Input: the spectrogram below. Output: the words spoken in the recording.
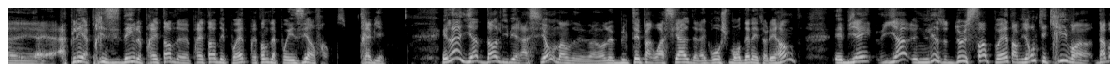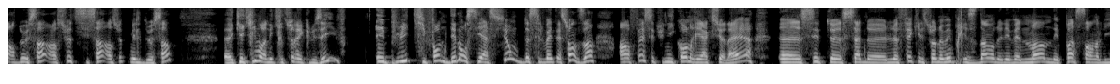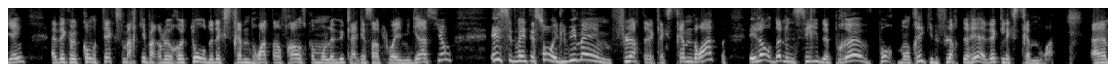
appelé à présider le printemps, de, printemps des poètes, printemps de la poésie en France. Très bien. Et là, il y a dans Libération, dans le, bulletin paroissial de la gauche mondaine intolérante, eh bien, il y a une liste de 200 poètes environ qui écrivent d'abord 200, ensuite 600, ensuite 1200, qui écrivent en écriture inclusive et puis qui font une dénonciation de Sylvain Tesson en disant en fait c'est une icône réactionnaire. Euh, c'est euh, ça ne, le fait qu'il soit nommé président de l'événement n'est pas sans lien avec un contexte marqué par le retour de l'extrême droite en France comme on l'a vu avec la récente loi immigration. Et Sylvain Tesson lui-même flirte avec l'extrême droite. Et là on donne une série de preuves pour montrer qu'il flirterait avec l'extrême droite. Euh,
